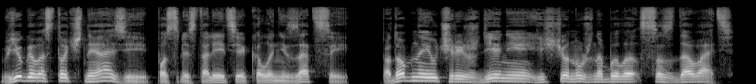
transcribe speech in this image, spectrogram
В Юго-Восточной Азии после столетия колонизации подобные учреждения еще нужно было создавать.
